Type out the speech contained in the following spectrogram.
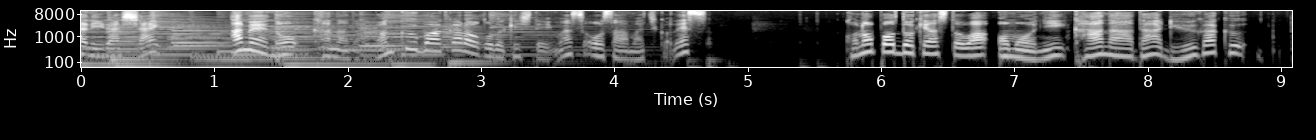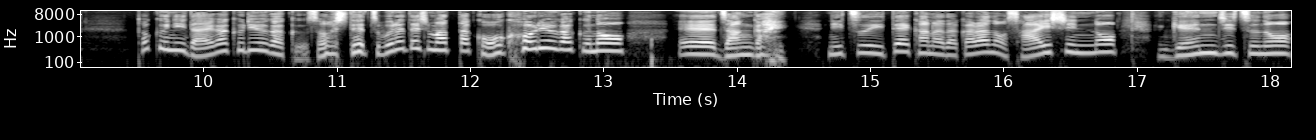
ダにいらっしゃい。雨のカナダバンクーバーからお届けしています。大沢町子です。このポッドキャストは主にカナダ留学。特に大学留学そして潰れてしまった高校留学の、えー、残骸についてカナダからの最新の現実の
